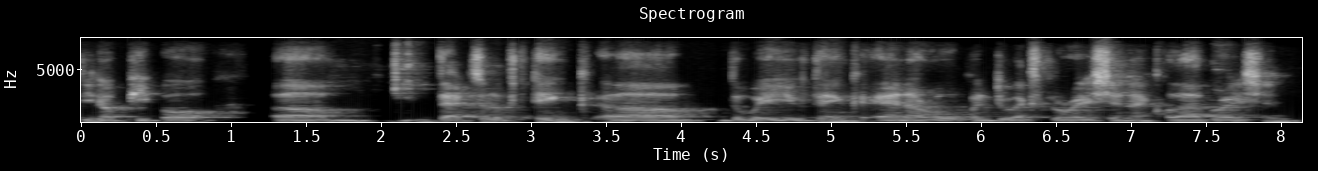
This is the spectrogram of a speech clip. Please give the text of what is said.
you know people um, that sort of think uh, the way you think and are open to exploration and collaboration.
